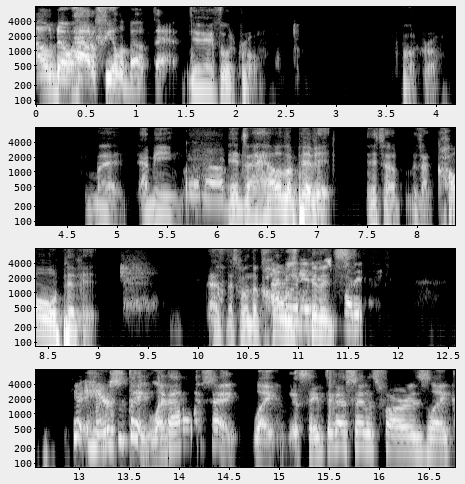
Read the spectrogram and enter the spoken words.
i don't know how to feel about that Yeah, it's a little cruel. A little cruel. But I mean, but, um, it's a hell of a pivot. It's a it's a cold pivot. That's that's one of the I coldest mean, pivots. it- Here- Here's the thing, like I always say, like the same thing I said as far as like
